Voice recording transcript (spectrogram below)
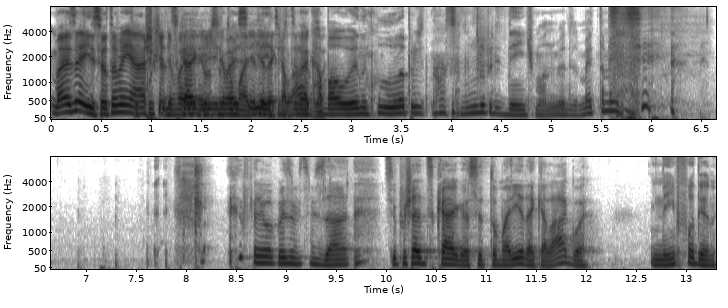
Mas é isso, eu também Você acho que ele vai, ele vai ser eleito, daquela ele vai acabar o ano com o Lula presidente. Nossa, Lula presidente, mano, meu Deus. Mas também... Falei uma coisa muito bizarra. Se puxar descarga, você tomaria daquela água? Nem fodendo.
